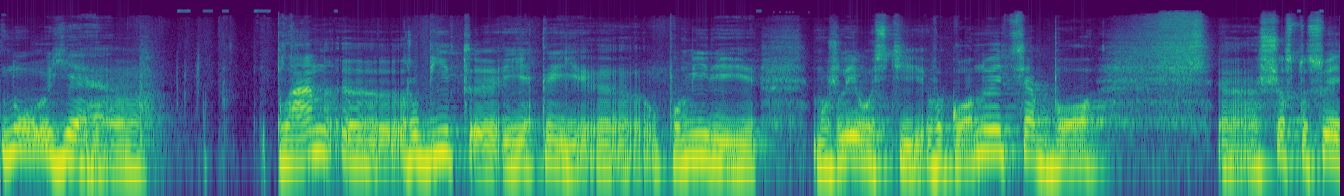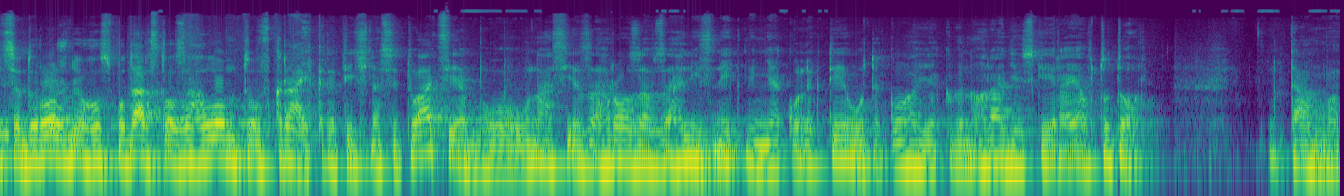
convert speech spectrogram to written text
Ну, є е, план робіт, який по мірі можливості виконується, бо що стосується дорожнього господарства загалом, то вкрай критична ситуація, бо у нас є загроза взагалі зникнення колективу, такого як Виноградівський райавтодор. Там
